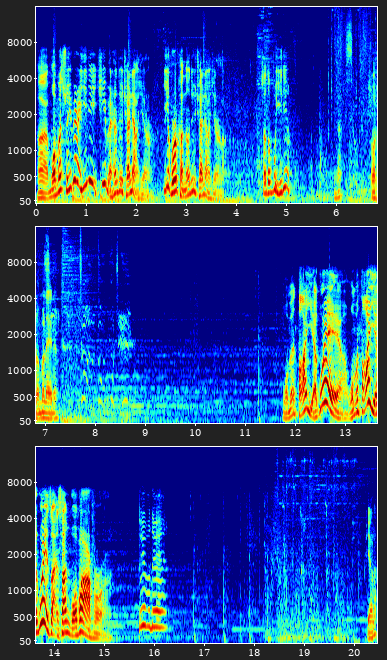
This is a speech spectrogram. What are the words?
啊，我们随便一地，基本上就全两星，一会儿可能就全两星了，这都不一定。你看，说什么来着？我们打野怪呀，我们打野怪攒三国 buff，对不对？撇了。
